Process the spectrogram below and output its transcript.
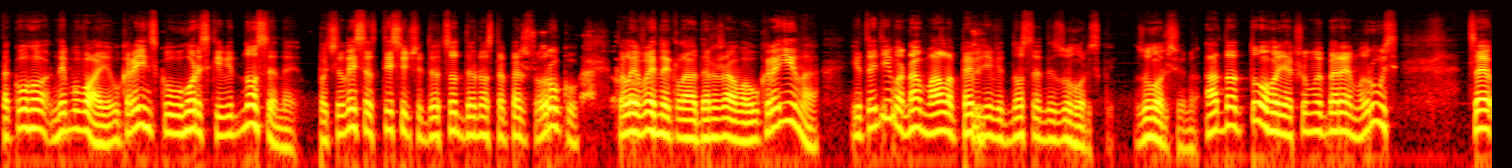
Такого не буває. Українсько-угорські відносини почалися з 1991 року, коли виникла держава Україна, і тоді вона мала певні відносини з Угорською, з Угорщиною. А до того, якщо ми беремо Русь, Це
